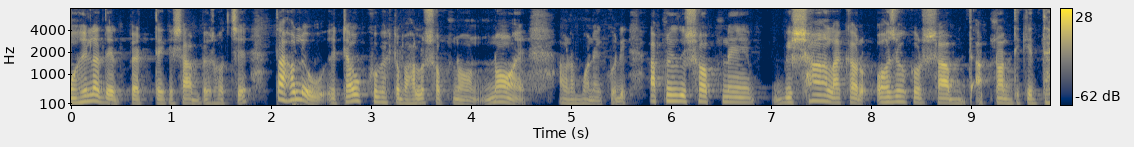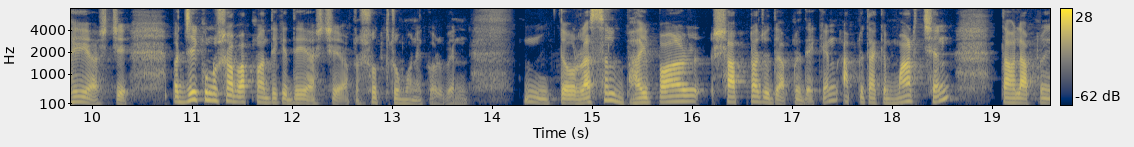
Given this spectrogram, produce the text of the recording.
মহিলাদের পেট থেকে সাপ বের হচ্ছে, তাহলেও এটাও খুব একটা ভালো স্বপ্ন নয় আমরা মনে করি। আপনি যদি স্বপ্নে বিশাল আকার অজগর সাপ আপনার দিকে ধেয়ে আসছে বা যে কোনো সাপ আপনার দিকে ধেয়ে আসছে, আপনার শত্রু মনে করবেন। তো রাসেল ভাইপার সাপটা যদি আপনি দেখেন, আপনি তাকে মারছেন তাহলে আপনি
